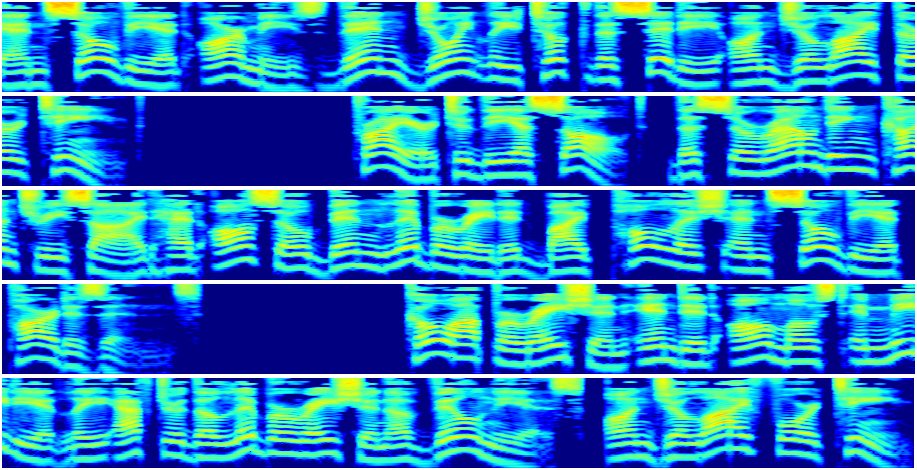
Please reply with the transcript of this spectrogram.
and Soviet armies then jointly took the city on July 13. Prior to the assault, the surrounding countryside had also been liberated by Polish and Soviet partisans. Cooperation ended almost immediately after the liberation of Vilnius. On July 14,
